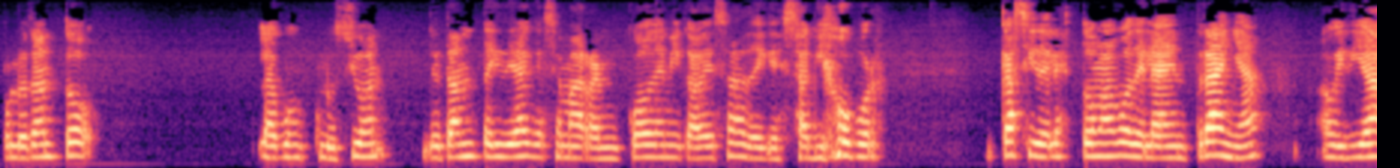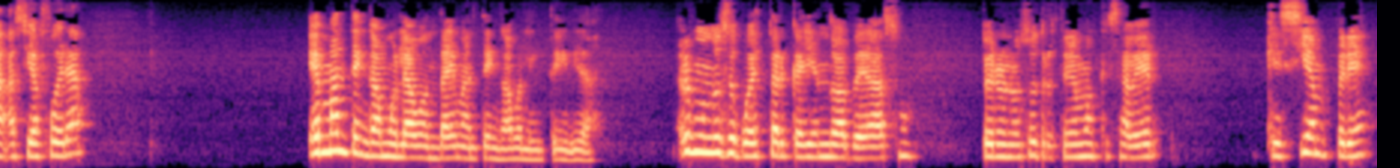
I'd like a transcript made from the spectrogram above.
Por lo tanto, la conclusión de tanta idea que se me arrancó de mi cabeza, de que salió por casi del estómago, de la entraña, hoy día hacia afuera, es mantengamos la bondad y mantengamos la integridad. El mundo se puede estar cayendo a pedazos, pero nosotros tenemos que saber que siempre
